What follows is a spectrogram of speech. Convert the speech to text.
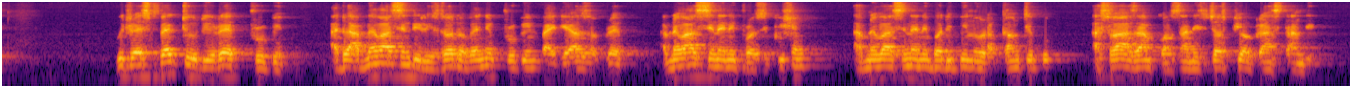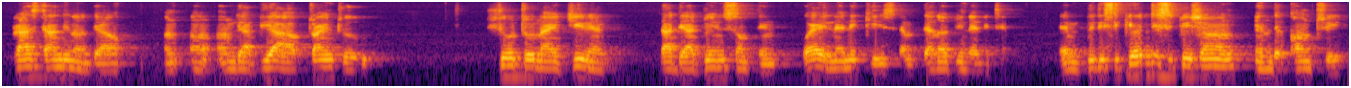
With respect to the rep probing, I have never seen the result of any probing by the House of Rep. I've never seen any prosecution. I've never seen anybody being accountable. As far as I'm concerned, it's just pure grandstanding, grandstanding on their on, on, on their behalf, trying to show to Nigerians that they are doing something. Where in any case, um, they're not doing anything. And with the security situation in the country,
